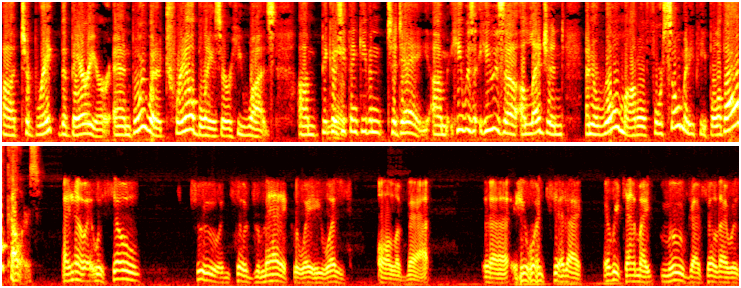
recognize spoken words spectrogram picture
uh, to break the barrier. And boy, what a trailblazer he was! Um, because yeah. you think even today, um, he was he was a, a, legend and a role model for so many people of all colors. I know it was so true and so dramatic the way he was all of that. Uh, he once said, "I every time I moved, I felt I was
